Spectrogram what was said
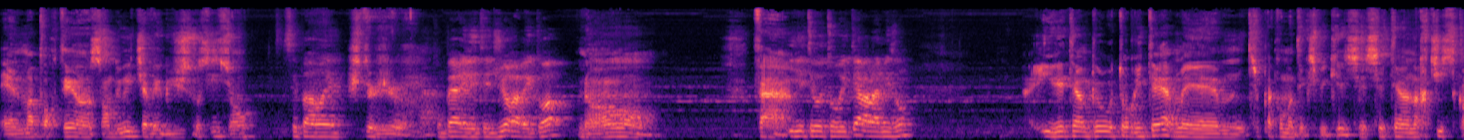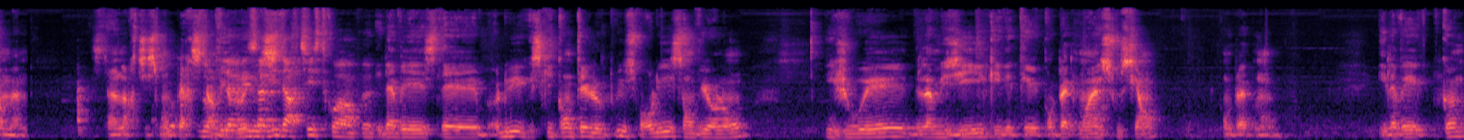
et elle m'apportait un sandwich avec du saucisson. C'est pas vrai. Je te jure. Ton père, il était dur avec toi? Non. Enfin, Il était autoritaire à la maison? Il était un peu autoritaire, mais euh, je sais pas comment t'expliquer. C'était un artiste quand même. C'était un artiste. Mon père, c'était un il avait sa violoniste. vie d'artiste, quoi, un peu. Il avait, c'était, lui, ce qui comptait le plus pour lui, son violon. Il jouait de la musique, il était complètement insouciant, complètement. Il avait comme,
